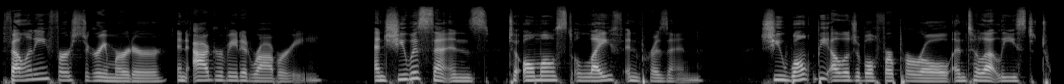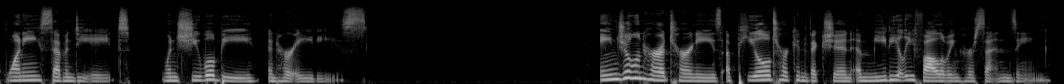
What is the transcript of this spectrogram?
felony first degree murder and aggravated robbery, and she was sentenced to almost life in prison. She won't be eligible for parole until at least 2078, when she will be in her 80s. Angel and her attorneys appealed her conviction immediately following her sentencing.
